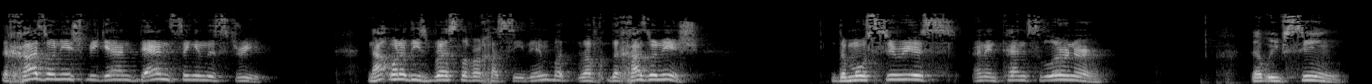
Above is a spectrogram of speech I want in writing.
The Chazon Ish began dancing in the street. Not one of these Breslover Hasidim, but the Chazon Ish, the most serious and intense learner that we've seen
